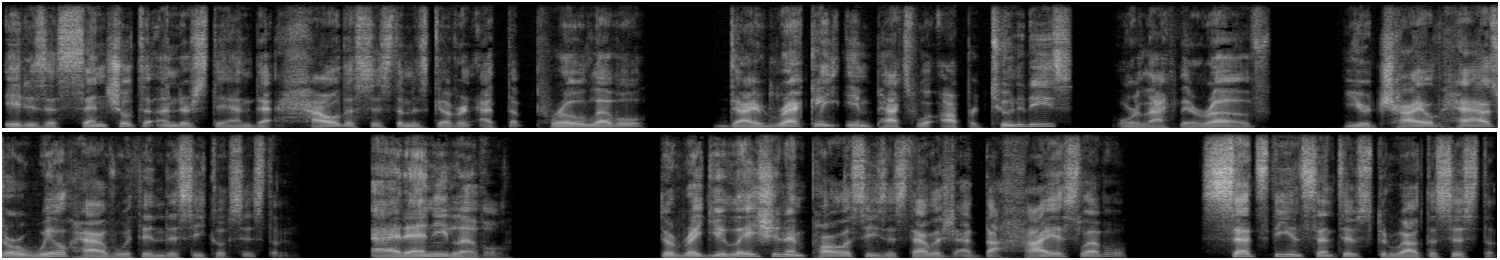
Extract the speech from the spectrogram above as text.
it is essential to understand that how the system is governed at the pro level directly impacts what opportunities, or lack thereof, your child has or will have within this ecosystem at any level. The regulation and policies established at the highest level sets the incentives throughout the system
